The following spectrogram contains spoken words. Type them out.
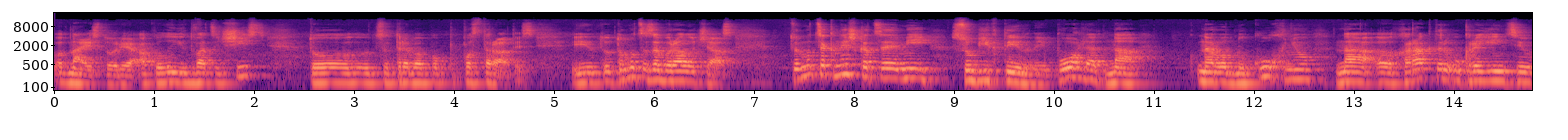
одна історія, а коли їх 26, то це треба постаратись. І то- тому це забирало час. Тому ця книжка це мій суб'єктивний погляд на народну кухню, на е, характер українців.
